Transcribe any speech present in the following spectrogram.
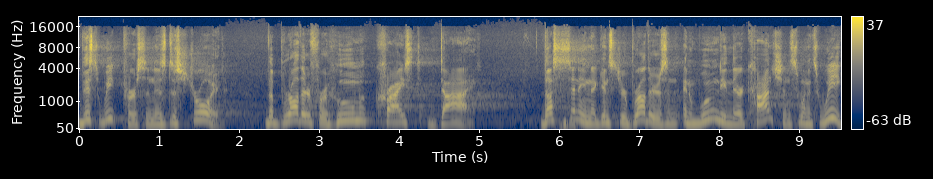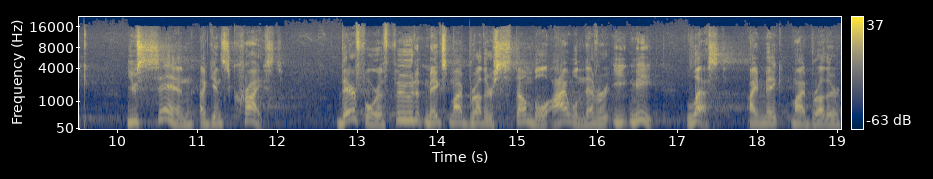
this weak person is destroyed, the brother for whom Christ died. Thus, sinning against your brothers and, and wounding their conscience when it's weak, you sin against Christ. Therefore, if food makes my brother stumble, I will never eat meat, lest I make my brother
